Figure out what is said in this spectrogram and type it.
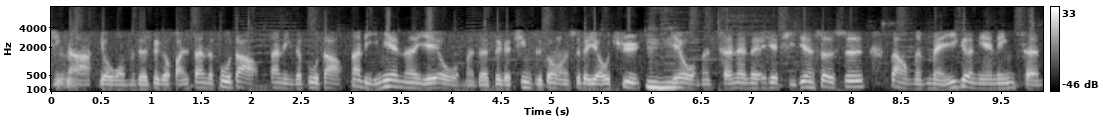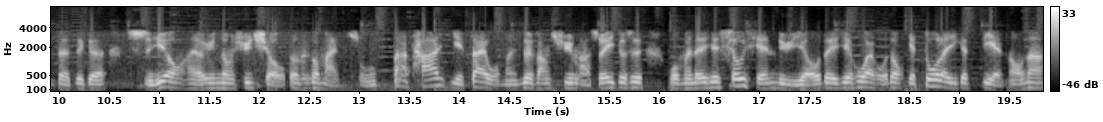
景啊，有我们的这个环山的步道、山林的步道。那里面呢也有我们的这个亲子共融式的游具，也有我们成人的一些体健设施，让我们每一一个年龄层的这个使用还有运动需求都能够满足。那它也在我们瑞芳区嘛，所以就是我们的一些休闲旅游的一些户外活动也多了一个点哦。那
